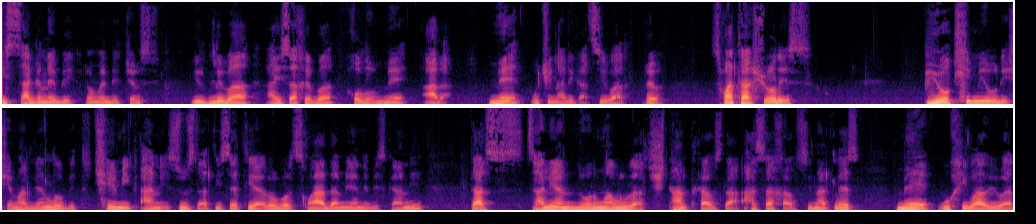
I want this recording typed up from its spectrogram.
ის საგნები რომელიც ჩემს ირგლივა აისახება ხოლო მე არა. მე უჩინარი კაცი ვარ სხვათა შორის ბიოქიმიური შემადგენლობით ჩემი კანი ზუსტად ისეთია როგორც სხვა ადამიანების კანი და ძალიან ნორმალურად შთანთქავს და ასახავს სინათლეს მე უხილავი ვარ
